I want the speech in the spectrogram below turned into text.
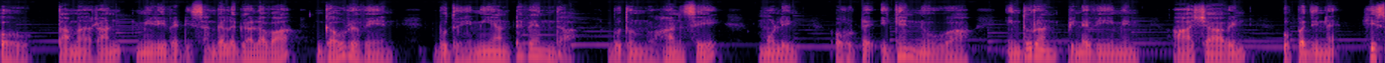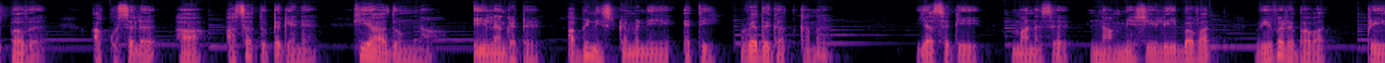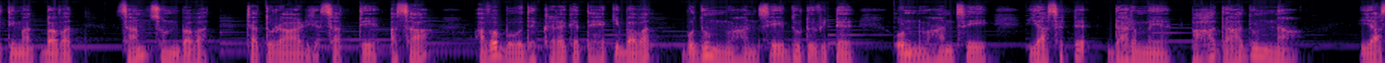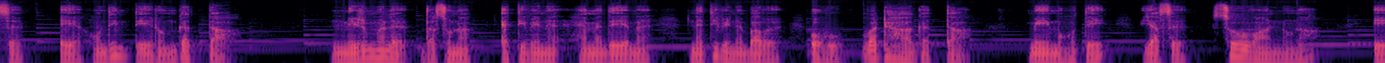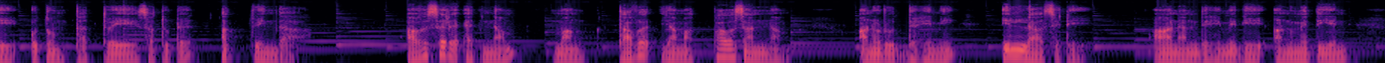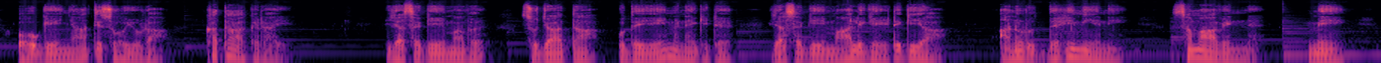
ඔහු තම රන් මිරිවැඩි සඟල ගලවා ගෞරවයෙන් බුදු හිමියන්ට වැඳා. බුදුන් වහන්සේ මුලින් ඔහුට ඉගැන්වුවා ඉඳුරන් පිනවීමෙන් ආශාවෙන් උපදින හිස් බව අකුසල හා අසතුට ගැන කියා දුන්නා. ඊළඟට අබිනිෂ්ක්‍රමණයේ ඇති වැදගත්කම යසගේ මනස නම්‍යශීලී බවත් විවර බවත් ප්‍රීතිමත් බවත් සංසුන් බවත් චතුරාර්ය සත්‍ය අසා අවබෝධ කරගත හැකි බවත් බුදුන් වහන්සේ දුටු විට උන්වහන්සේ යසට ධර්මය පහදා දුන්නා. යස එය හොඳින් තේරුම් ගත්තා. නිර්මල දසුණක් ඇතිවෙන හැමදේම නැතිවෙන බව ඔහු වටහා ගත්තා. මේ මොහොතේ යස සෝවාන් වුණා. ඒ උතුම් తත්වයේ සතුට අත්විඳා. අවසර ඇතනම් මං තව යමක් පවසන්නම්. අනුරුද්ධ හිමි ඉල්ලා සිටී. ආනන්ද හිමිගේ අනුමැතියෙන් ඔහුගේ ඥාති සොහොයුරා කතා කරයි. යසගේ මව සුජාතා උදයේම නැගිට යසගේ මාලිගයට ගියා. අනුරුද්ධ හිමියනි සමාවෙන්න මේ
